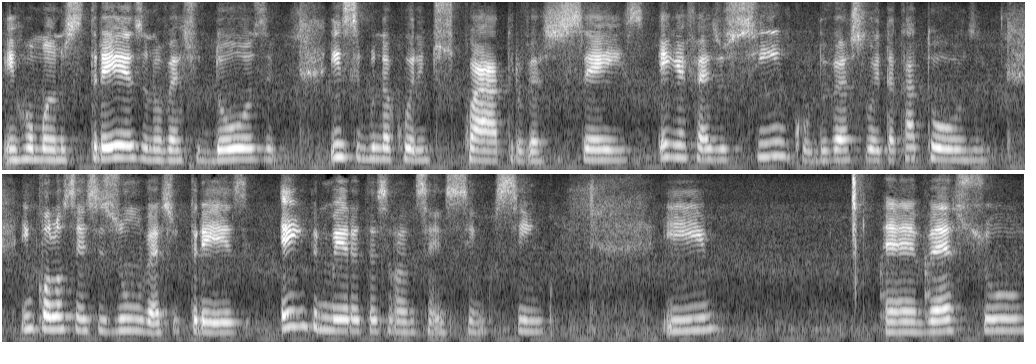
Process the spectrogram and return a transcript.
em Romanos 13, no verso 12, em 2 Coríntios 4, verso 6, em Efésios 5, do verso 8 a 14, em Colossenses 1, verso 13, em 1 Tessalonicenses 5, 5 e é, verso.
